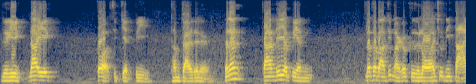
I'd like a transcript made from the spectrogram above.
หรืออีกได้อีกก็สิบเจ็ดปีทำใจได้เลยดังนั้นการที่จะเปลี่ยนรัฐบาลชุดใหม่ก็คือรอให้ชุดนี้ตาย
